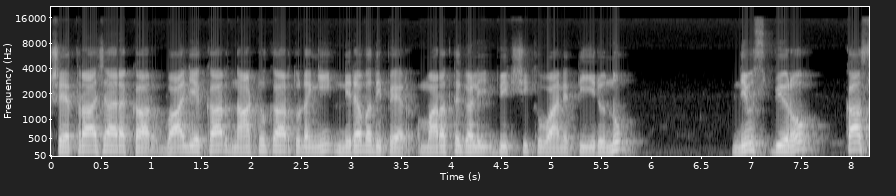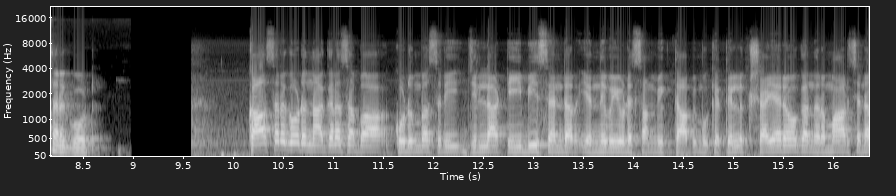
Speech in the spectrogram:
ക്ഷേത്രാചാരക്കാർ ബാല്യക്കാർ നാട്ടുകാർ തുടങ്ങി നിരവധി പേർ മറത്തുകളി വീക്ഷിക്കുവാനെത്തിയിരുന്നു. News bureau Kasaragod. കാസർഗോഡ് നഗരസഭ കുടുംബശ്രീ ജില്ലാ ടി ബി സെന്റർ എന്നിവയുടെ സംയുക്താഭിമുഖ്യത്തിൽ ക്ഷയരോഗ നിർമ്മാർജന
